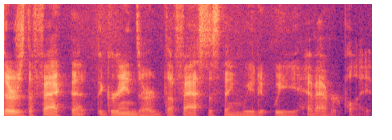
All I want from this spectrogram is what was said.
There's the fact that the greens are the fastest thing we we have ever played.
